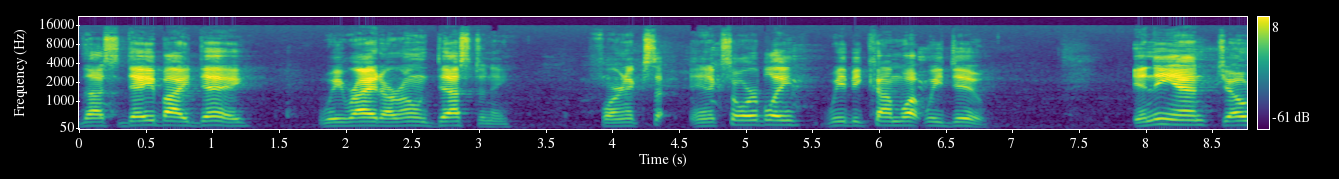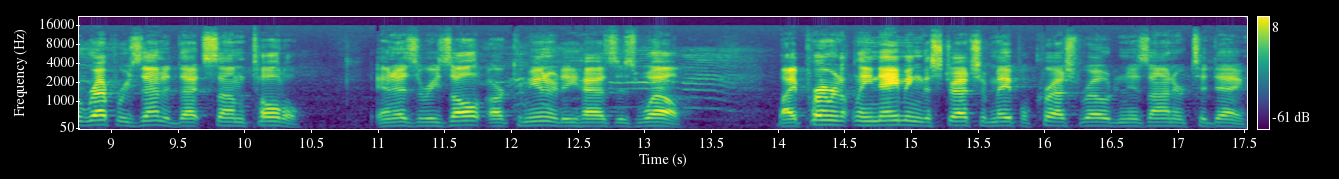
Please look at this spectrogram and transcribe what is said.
Thus, day by day, we write our own destiny, for inexorably we become what we do. In the end, Joe represented that sum total, and as a result, our community has as well, by permanently naming the stretch of Maplecrest Road in his honor today.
